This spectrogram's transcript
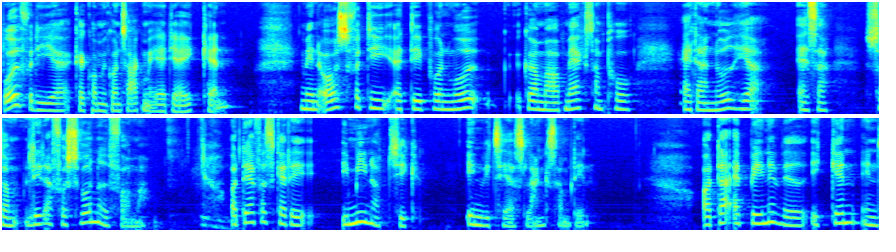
Både fordi jeg kan komme i kontakt med, at jeg ikke kan, men også fordi, at det på en måde gør mig opmærksom på, at der er noget her, altså, som lidt er forsvundet for mig. Mm. Og derfor skal det i min optik inviteres langsomt ind. Og der er bindevævet igen en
